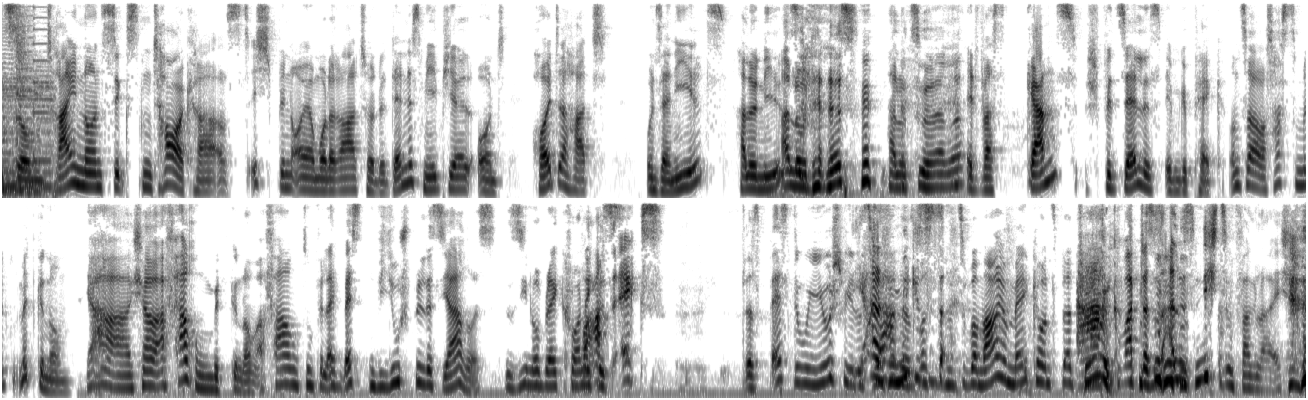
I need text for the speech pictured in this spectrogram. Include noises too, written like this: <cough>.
willkommen zum 93. Towercast. Ich bin euer Moderator, der Dennis Mepiel und heute hat unser Nils, hallo Nils. Hallo Dennis, <laughs> hallo Zuhörer. Etwas ganz Spezielles im Gepäck. Und zwar, was hast du mit, mitgenommen? Ja, ich habe Erfahrungen mitgenommen. Erfahrungen zum vielleicht besten Videospiel des Jahres. Xenoblade Chronicles was? X. Das beste Wii U-Spiel des ja, Jahres. Für mich ist was ist Super Mario Maker und Splatoon? Ach Quatsch, das ist alles <laughs> nichts im Vergleich. <laughs>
